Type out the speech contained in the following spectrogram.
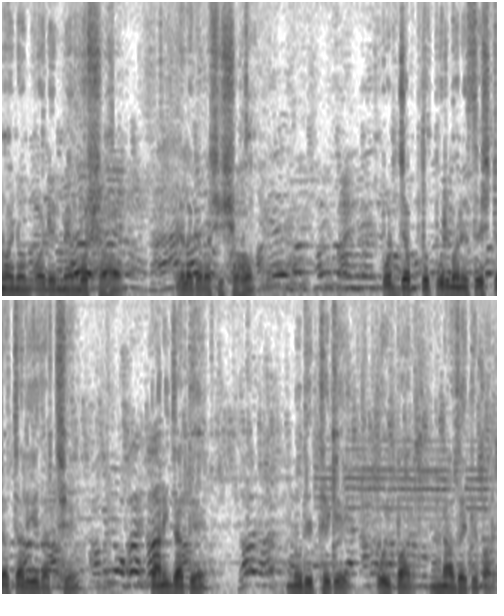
নয় নং ওয়ার্ডের মেম্বার সহ এলাকাবাসী সহ। পর্যাপ্ত পরিমাণে চেষ্টা চালিয়ে যাচ্ছে। পানি যাতে নদীর থেকে ওই পার না যাইতে পারে।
